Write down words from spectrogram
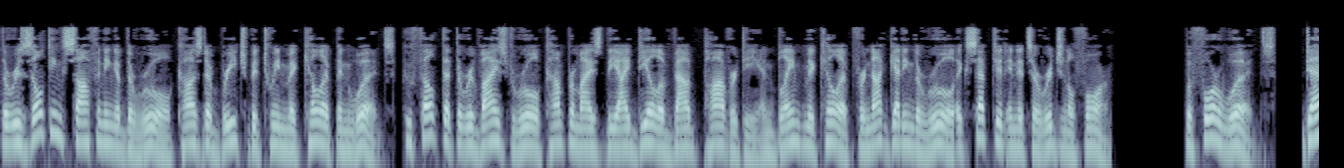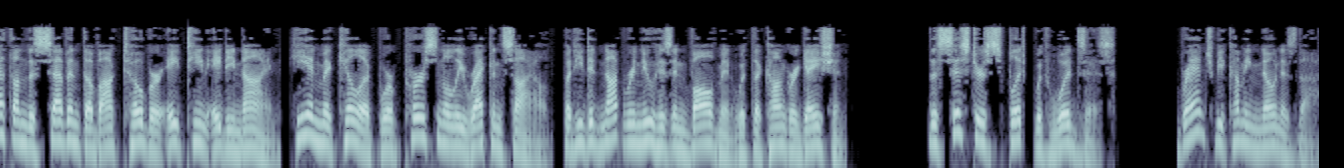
The resulting softening of the rule caused a breach between MacKillop and Woods, who felt that the revised rule compromised the ideal of vowed poverty and blamed MacKillop for not getting the rule accepted in its original form. Before Woods' Death on 7 October 1889, he and MacKillop were personally reconciled, but he did not renew his involvement with the congregation. The sisters split, with Woods's branch becoming known as the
